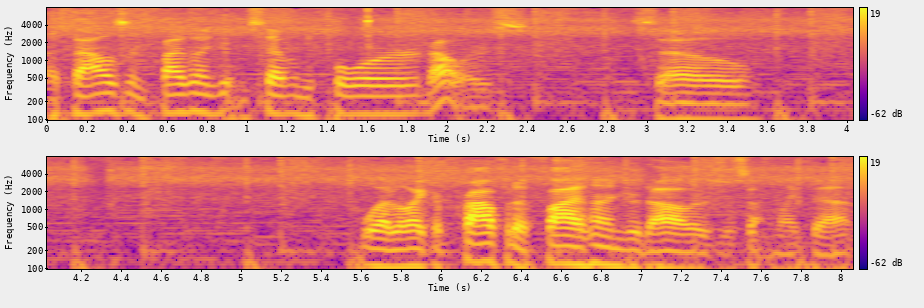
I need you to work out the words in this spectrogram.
a thousand five hundred and seventy-four dollars. So what like a profit of $500 or something like that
